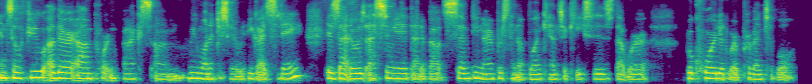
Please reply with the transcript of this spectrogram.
And so a few other uh, important facts um, we wanted to share with you guys today is that it was estimated that about 79% of lung cancer cases that were recorded were preventable.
